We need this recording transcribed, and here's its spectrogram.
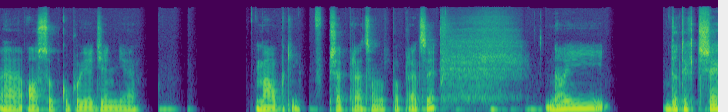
e, osób kupuje dziennie małpki przed pracą lub po pracy. No i do tych 3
